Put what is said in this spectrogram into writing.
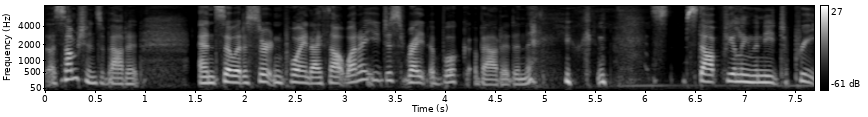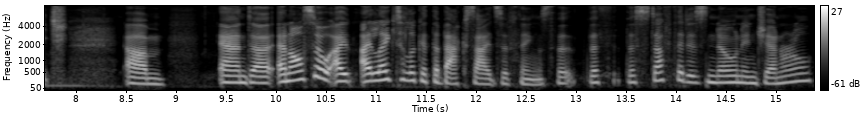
assumptions about it. And so at a certain point, I thought, why don't you just write a book about it, and then you can s- stop feeling the need to preach. Um, and uh, and also, I, I like to look at the backsides of things. The the the stuff that is known in general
